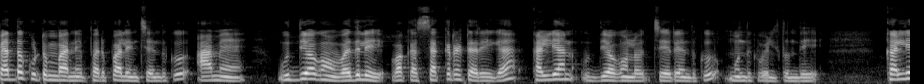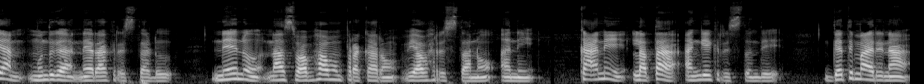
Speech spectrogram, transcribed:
పెద్ద కుటుంబాన్ని పరిపాలించేందుకు ఆమె ఉద్యోగం వదిలి ఒక సెక్రటరీగా కళ్యాణ్ ఉద్యోగంలో చేరేందుకు ముందుకు వెళ్తుంది. కళ్యాణ్ ముందుగా నిరాకరిస్తాడు. నేను నా స్వభావం ప్రకారం వ్యవహరిస్తాను అని. కానీ లత అంగీకరిస్తుంది. గతి మారిన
